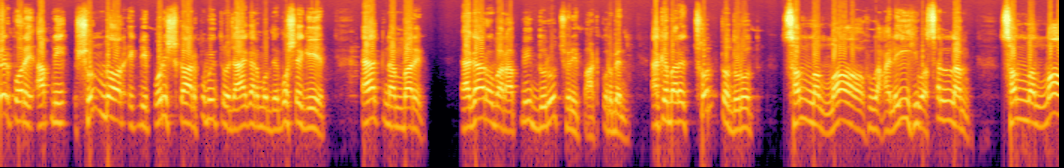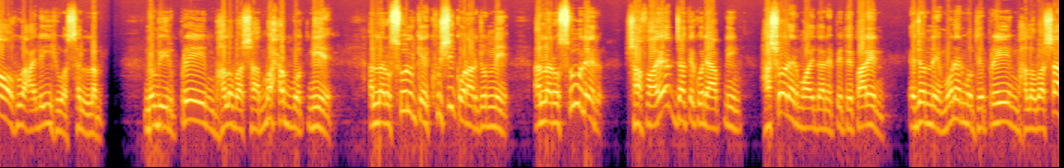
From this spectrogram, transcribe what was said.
এরপরে আপনি সুন্দর একটি পরিষ্কার পবিত্র জায়গার মধ্যে বসে গিয়ে এক নম্বরে এগারো বার আপনি দুরুদ শরীফ পাঠ করবেন। একেবারে ছোট্ট দুরুদ। সাল্লাল্লাহু আলাইহি ওয়াসাল্লাম। সাল্লাল্লাহু আলাইহি ওয়াসাল্লাম। নবীর প্রেম, ভালোবাসা, মহব্বত নিয়ে আল্লাহ রসুলকে খুশি করার জন্যে আল্লাহ রসুলের সাফায়েত যাতে করে আপনি হাসরের ময়দানে পেতে পারেন। এজন্যে মনের মধ্যে প্রেম, ভালোবাসা,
